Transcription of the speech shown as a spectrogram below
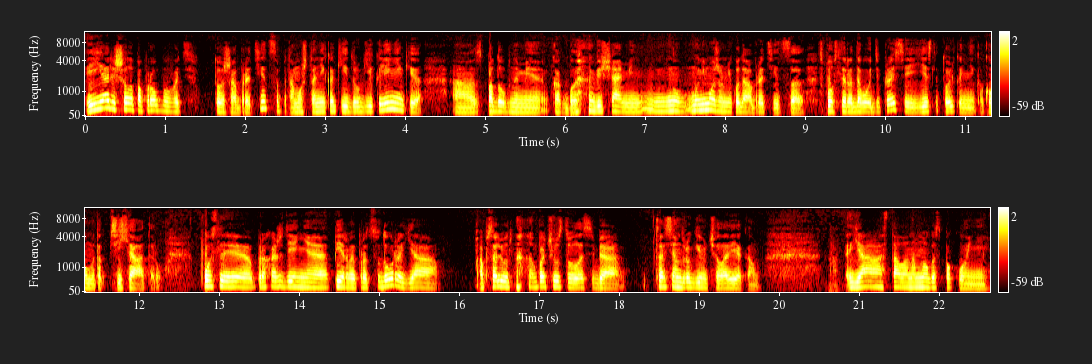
И я решила попробовать тоже обратиться, потому что никакие другие клиники а, с подобными как бы, вещами, ну, мы не можем никуда обратиться с послеродовой депрессией, если только не к какому-то психиатру. После прохождения первой процедуры я абсолютно почувствовала себя совсем другим человеком. Я стала намного спокойней.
